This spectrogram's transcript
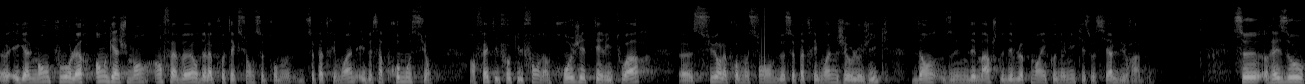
euh, également pour leur engagement en faveur de la protection de ce, patrimoine et de sa promotion. En fait, il faut qu'ils fondent un projet de territoire sur la promotion de ce patrimoine géologique dans une démarche de développement économique et social durable. Ce réseau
